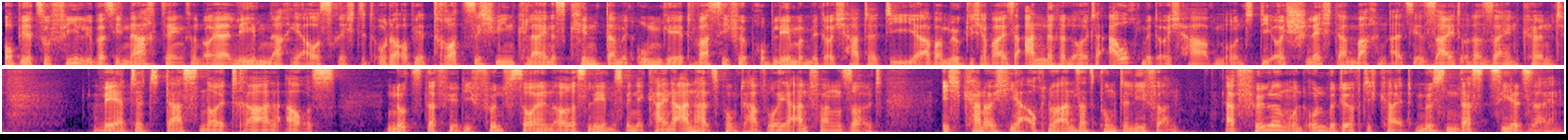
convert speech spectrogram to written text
Ob ihr zu viel über sie nachdenkt und euer Leben nach ihr ausrichtet oder ob ihr trotzig wie ein kleines Kind damit umgeht, was sie für Probleme mit euch hatte, die ihr aber möglicherweise andere Leute auch mit euch haben und die euch schlechter machen, als ihr seid oder sein könnt. Wertet das neutral aus. Nutzt dafür die fünf Säulen eures Lebens, wenn ihr keine Anhaltspunkte habt, wo ihr anfangen sollt. Ich kann euch hier auch nur Ansatzpunkte liefern. Erfüllung und Unbedürftigkeit müssen das Ziel sein.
